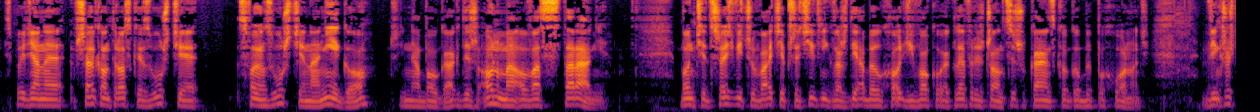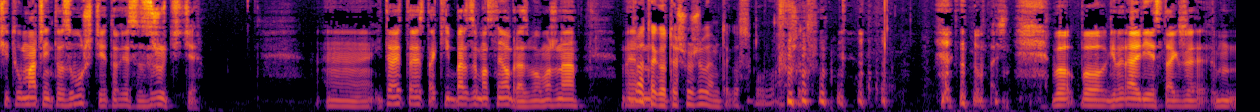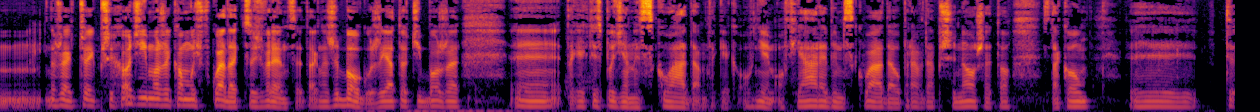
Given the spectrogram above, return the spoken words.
jest powiedziane, wszelką troskę złóżcie, swoją złóżcie na Niego, czyli na Boga, gdyż On ma o was staranie. Bądźcie trzeźwi, czuwajcie, przeciwnik wasz diabeł chodzi wokół jak lew ryczący, szukając kogo by pochłonąć. W większości tłumaczeń to złóżcie, to jest zrzućcie. Yy, I to, to jest taki bardzo mocny obraz, bo można... yy, Dlatego też użyłem tego słowa. No właśnie, bo, bo generalnie jest tak, że mm, na przykład człowiek przychodzi i może komuś wkładać coś w ręce, tak, znaczy Bogu, że ja to Ci Boże, y, tak jak to jest powiedziane, składam, tak jak, o, nie wiem, ofiarę bym składał, prawda, przynoszę to z taką, y, t,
